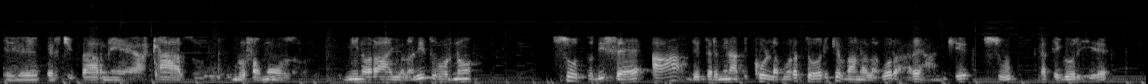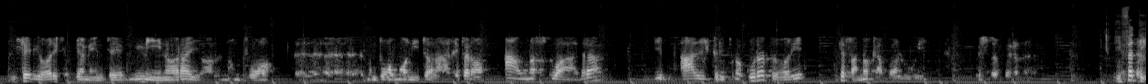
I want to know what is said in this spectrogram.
eh, per citarne a caso uno famoso, Mino Raiola di turno, sotto di sé ha determinati collaboratori che vanno a lavorare anche su categorie inferiori che ovviamente Mino Raiol non può, eh, non può monitorare, però ha una squadra di altri procuratori che fanno capo a lui. Questo per, Infatti,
